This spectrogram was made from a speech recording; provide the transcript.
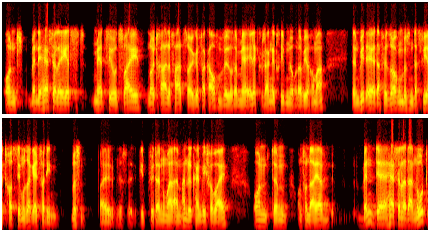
Und wenn der Hersteller jetzt mehr CO2-neutrale Fahrzeuge verkaufen will oder mehr elektrisch angetriebene oder wie auch immer, dann wird er ja dafür sorgen müssen, dass wir trotzdem unser Geld verdienen müssen, weil es gibt wird da nun mal einem Handel kein Weg vorbei. Und, ähm, und von daher, wenn der Hersteller da Not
